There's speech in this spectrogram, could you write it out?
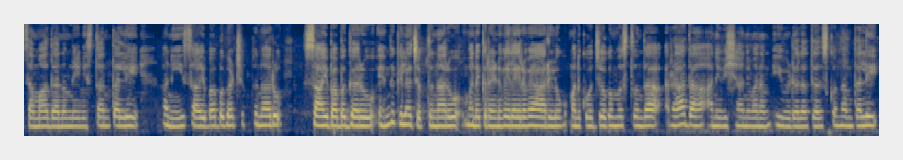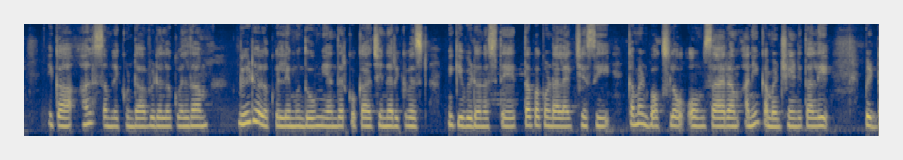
సమాధానం నేను ఇస్తాను తల్లి అని సాయిబాబా గారు చెప్తున్నారు. సాయిబాబా గారు ఎందుకు ఇలా చెప్తున్నారు? మనకు రెండు వేల ఇరవై ఆరులో మనకు ఉద్యోగం వస్తుందా రాదా? అనే విషయాన్ని మనం ఈ వీడియోలో తెలుసుకుందాం తల్లి. ఇక ఆలస్యం లేకుండా వీడియోలోకి వెళ్దాం. వీడియోలోకి వెళ్ళే ముందు మీ అందరికి ఒక చిన్న రిక్వెస్ట్. మీకు ఈ వీడియో నచ్చితే తప్పకుండా లైక్ చేసి కమెంట్ బాక్స్లో ఓం సారామ్ అని కమెంట్ చేయండి తల్లి. బిడ్డ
